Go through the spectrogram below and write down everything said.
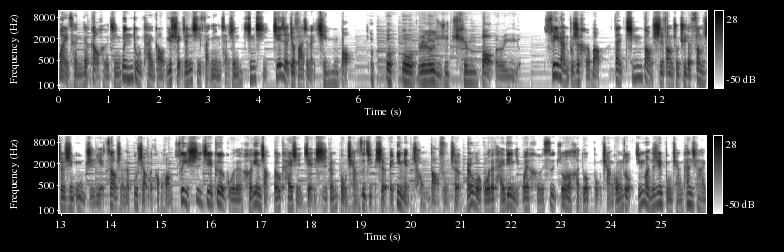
外层的锆合金温度太高，与水蒸气反应产生氢气，接着就发生了氢爆。哦哦哦，原来只是氢爆而已哦。虽然不是核爆。但氢爆释放出去的放射性物质也造成了不小的恐慌，所以世界各国的核电厂都开始检视跟补强自己的设备，避免重蹈覆辙。而我国的台电也为核四做了很多补强工作，尽管这些补强看起来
